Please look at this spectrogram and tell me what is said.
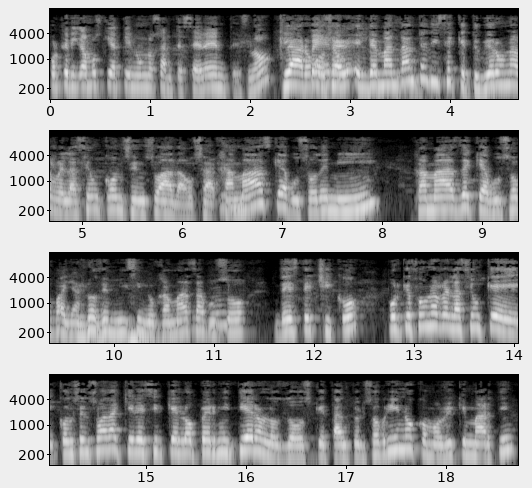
porque digamos que ya tiene unos antecedentes, ¿no? Claro, o sea, el demandante dice que tuvieron una relación consensuada, o sea, jamás que abusó de mí, jamás de que abusó, vaya, no de mí, sino jamás abusó de este chico, porque fue una relación que consensuada quiere decir que lo permitieron los dos, que tanto el sobrino como Ricky Martin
